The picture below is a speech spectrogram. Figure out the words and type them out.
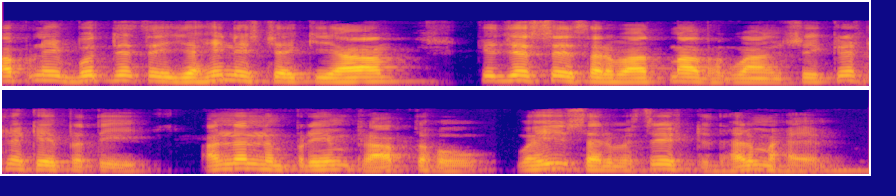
अपनी बुद्धि से यही निश्चय किया कि जिससे सर्वात्मा भगवान श्री कृष्ण के प्रति अनन्य प्रेम प्राप्त हो, वही सर्वश्रेष्ठ धर्म है।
